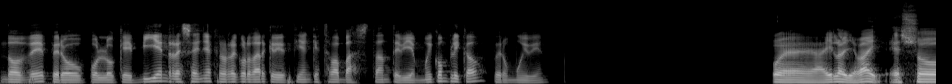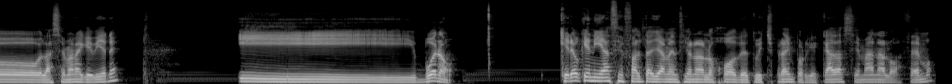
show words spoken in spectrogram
2D, pero por lo que vi en reseñas creo recordar que decían que estaba bastante bien, muy complicado, pero muy bien. Pues ahí lo lleváis. Eso la semana que viene. Y bueno, creo que ni hace falta ya mencionar los juegos de Twitch Prime porque cada semana lo hacemos.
